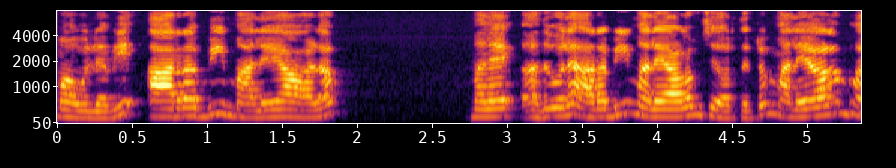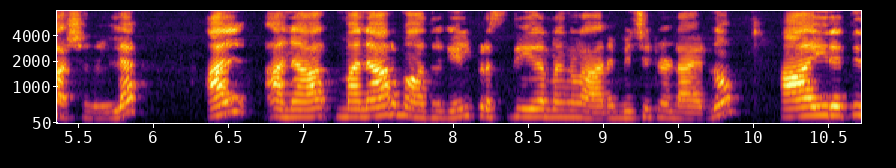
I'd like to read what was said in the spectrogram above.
മൗലവി അറബി മലയാളം മല അതുപോലെ അറബി മലയാളം ചേർത്തിട്ടും മലയാളം ഭാഷകളിൽ അൽ അനാർ മനാർ മാതൃകയിൽ പ്രസിദ്ധീകരണങ്ങൾ ആരംഭിച്ചിട്ടുണ്ടായിരുന്നു. ആയിരത്തി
